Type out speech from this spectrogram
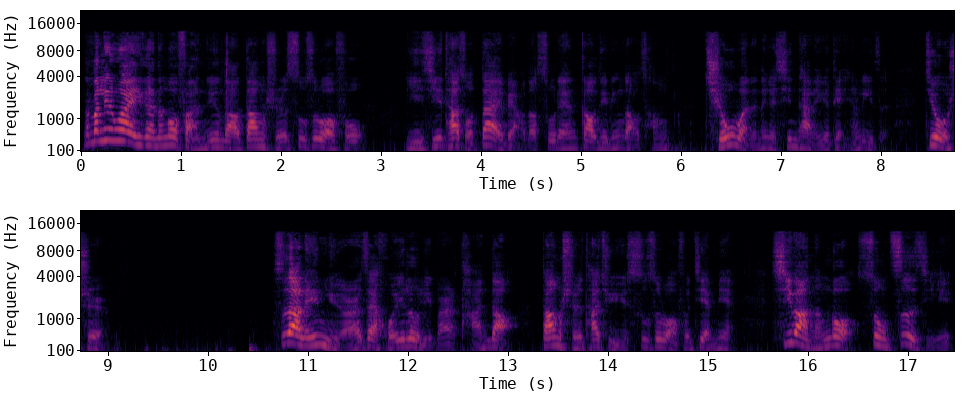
那么另外一个能够反映到当时苏斯洛夫以及他所代表的苏联高级领导层求稳的那个心态的一个典型例子，就是斯大林女儿在回忆录里边谈到，当时她去与苏斯洛夫见面，希望能够送自己。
